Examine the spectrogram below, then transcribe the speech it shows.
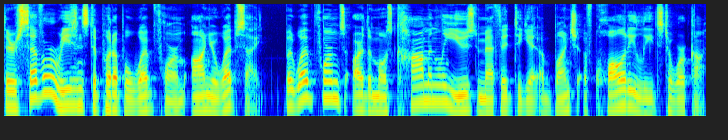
There are several reasons to put up a web form on your website, but web forms are the most commonly used method to get a bunch of quality leads to work on.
